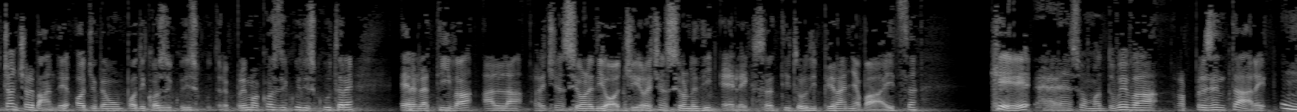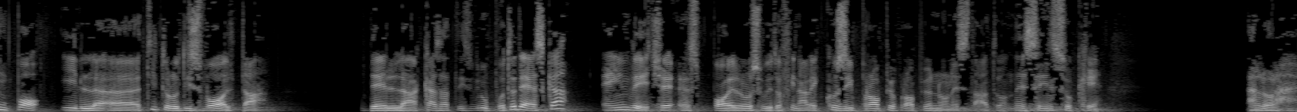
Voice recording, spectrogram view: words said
ciancio le bande, oggi abbiamo un po' di cose di cui discutere. Prima cosa di cui discutere è relativa alla recensione di oggi, recensione di Alex, titolo di Piranha Bytes, che eh, insomma doveva rappresentare un po' il eh, titolo di svolta della casa di sviluppo tedesca e invece, eh, spoiler subito finale, così proprio proprio non è stato, nel senso che allora,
